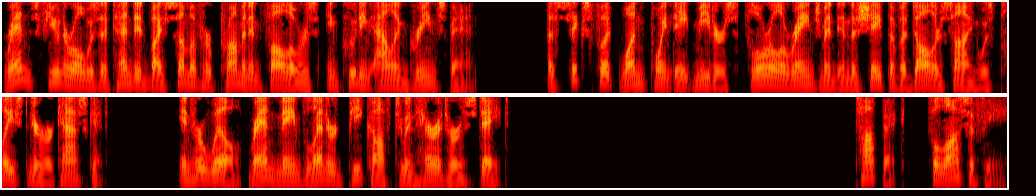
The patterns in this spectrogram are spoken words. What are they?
Rand's funeral was attended by some of her prominent followers, including Alan Greenspan. A 6-foot floral arrangement in the shape of a dollar sign was placed near her casket. In her will, Rand named Leonard Peikoff to inherit her estate. Philosophy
